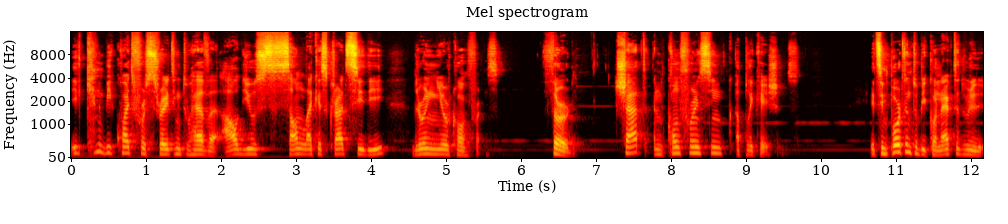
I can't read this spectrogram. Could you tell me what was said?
it can be quite frustrating to have an audio sound like a scratch CD during your conference. Third, chat and conferencing applications. It's important to be connected with,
